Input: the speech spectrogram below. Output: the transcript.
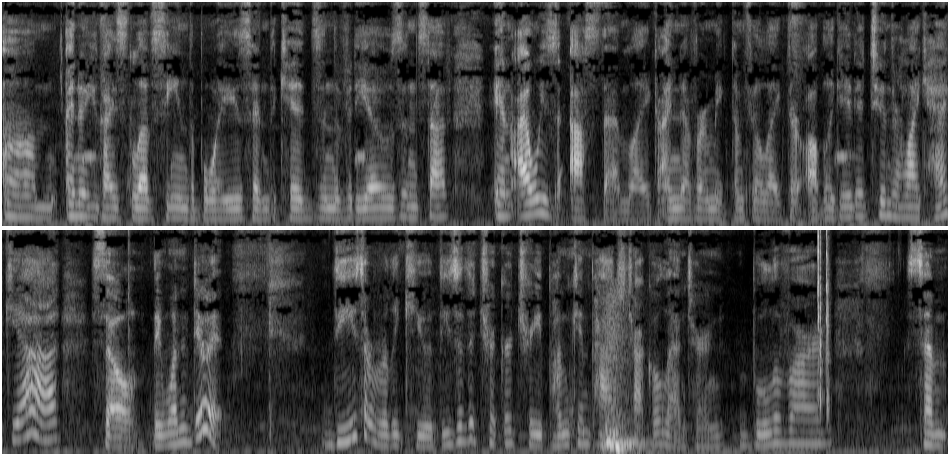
Um, I know you guys love seeing the boys and the kids in the videos and stuff. And I always ask them, like, I never make them feel like they're obligated to. And they're like, heck yeah. So they want to do it. These are really cute. These are the Trick or Treat Pumpkin Patch Jack-O-Lantern Boulevard some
